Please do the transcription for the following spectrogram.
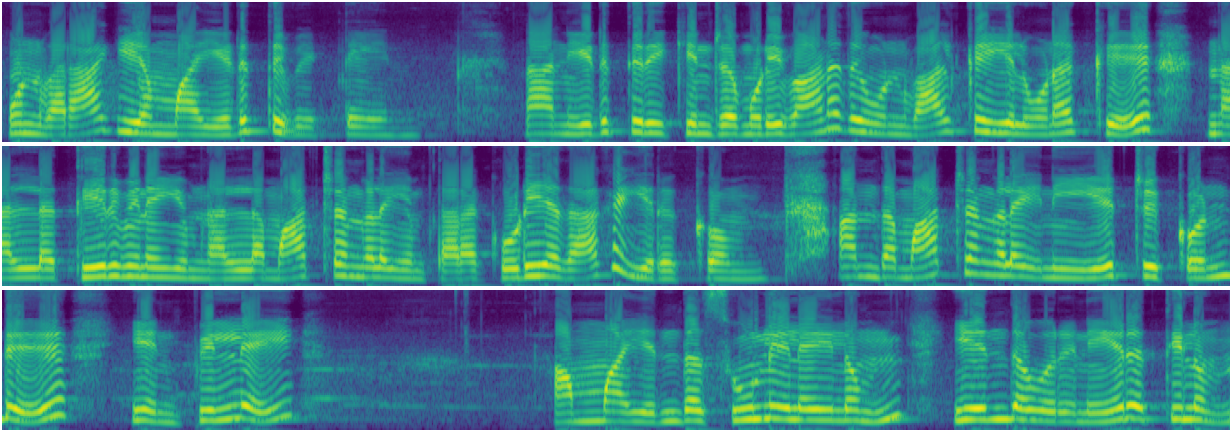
உன் வராகி அம்மா எடுத்து விட்டேன். நான் எடுத்திருக்கின்ற முடிவானது உன் வாழ்க்கையில் உனக்கு நல்ல தீர்வினையும் நல்ல மாற்றங்களையும் தரக்கூடியதாக இருக்கும். அந்த மாற்றங்களை நீ ஏற்றுக்கொண்டு என் பிள்ளை அம்மா எந்த சூழ்நிலையிலும் எந்த ஒரு நேரத்திலும்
